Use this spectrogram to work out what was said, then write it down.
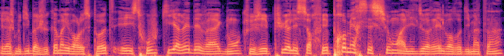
Et là, je me dis, bah, je vais quand même aller voir le spot. Et il se trouve qu'il y avait des vagues. Donc, j'ai pu aller surfer. Première session à l'île de Ré le vendredi matin.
